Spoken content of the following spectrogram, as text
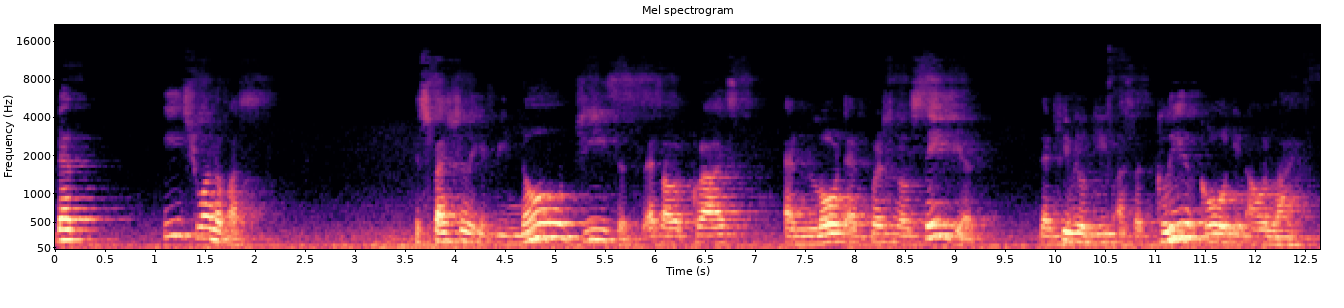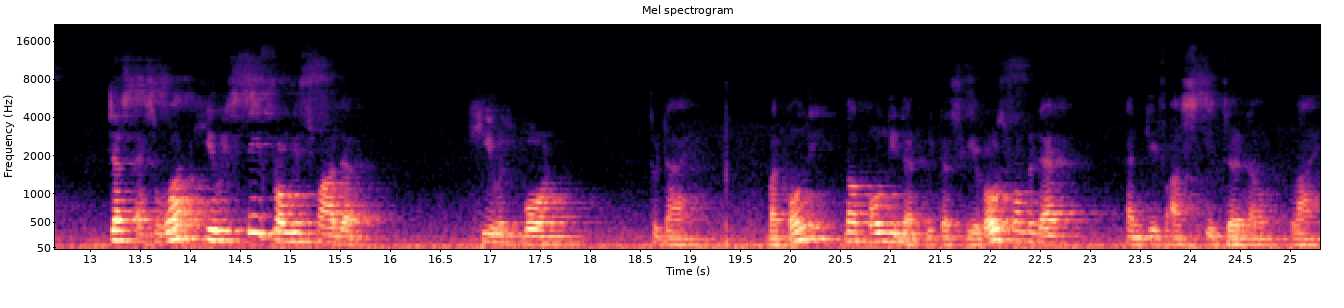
That each one of us, especially if we know Jesus as our Christ and Lord and personal Savior, then He will give us a clear goal in our life. Just as what He received from His Father, He was born to die. But only, not only that, because He rose from the dead and give us eternal life.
